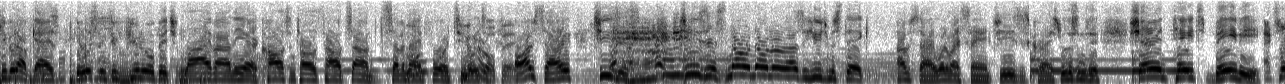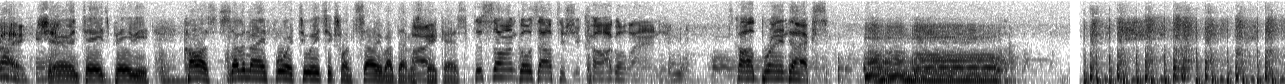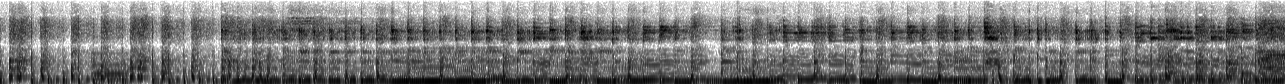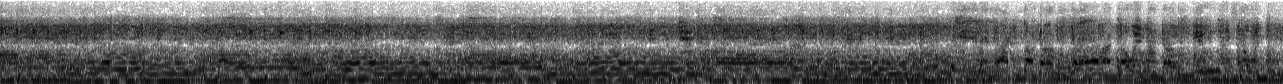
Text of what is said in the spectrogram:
Keep it up, guys. You're listening to Funeral Bitch live on the air. Call us and tell us how it sounds. Seven nine four two Funeral Oh, I'm sorry. Jesus. Jesus. No, no, no. That was a huge mistake. I'm sorry. What am I saying? Jesus Christ. We're listening to Sharon Tate's Baby. That's right. Sharon Tate's Baby. Call us 794-2861. Sorry about that mistake, guys. This song goes out to Chicagoland. It's called Brand X. under, I'm going under, music's going through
